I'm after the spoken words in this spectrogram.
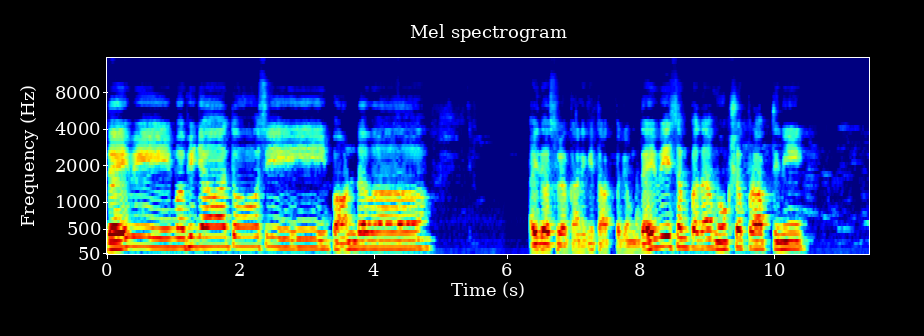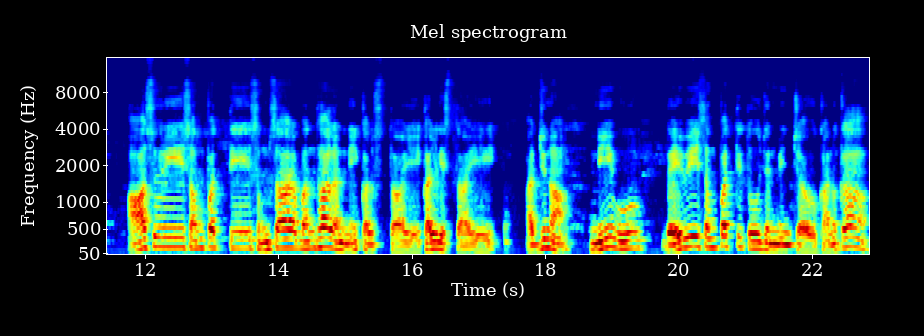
దైవీమభిజాతోసి పాండవ ఐదవ శ్లోకానికి తాత్పర్యం దైవీ సంపద మోక్ష ప్రాప్తిని ఆసురీ సంపత్తి సంసార బంధాలన్నీ కలుస్తాయి కలిగిస్తాయి అర్జున నీవు దైవీ సంపత్తితో జన్మించావు కనుక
